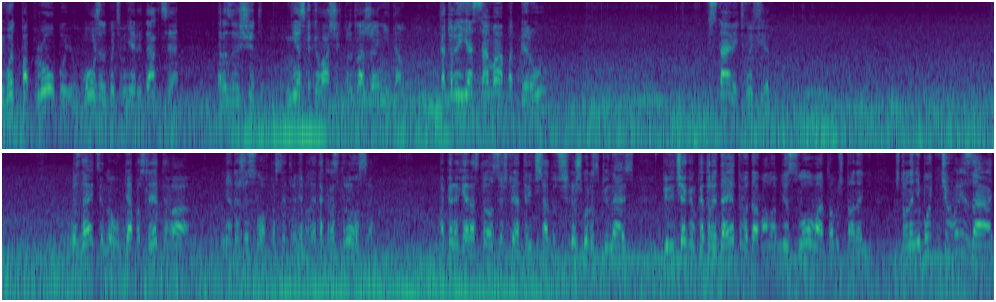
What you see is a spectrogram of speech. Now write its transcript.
И вот попробую, может быть, мне редакция разрешит несколько ваших предложений там, которые я сама подберу, вставить в эфир. Вы знаете, ну, у после этого, у меня даже слов после этого не было. Я так расстроился. Во-первых, я расстроился, что я три часа тут сижу, распинаюсь перед человеком, который до этого давала мне слово о том, что она, что она не будет ничего вырезать,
